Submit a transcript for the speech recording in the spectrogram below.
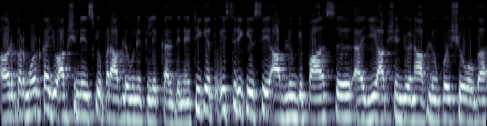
और प्रमोट का जो ऑप्शन है, इसके ऊपर आप लोगों ने क्लिक कर देना है, ठीक है। तो इस तरीके से आप लोगों के पास ये ऑप्शन जो है ना, आप लोगों को शो होगा।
